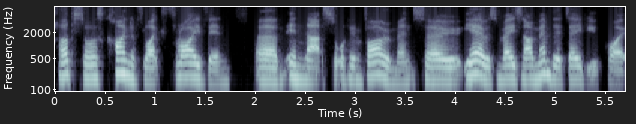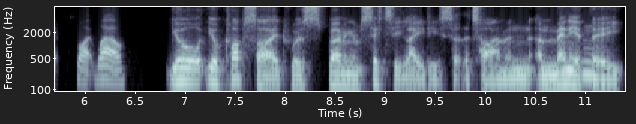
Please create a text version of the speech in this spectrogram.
club. So I was kind of like thriving um, in that sort of environment. So yeah, it was amazing. I remember the debut quite quite well. Your your club side was Birmingham City ladies at the time, and, and many of mm. the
